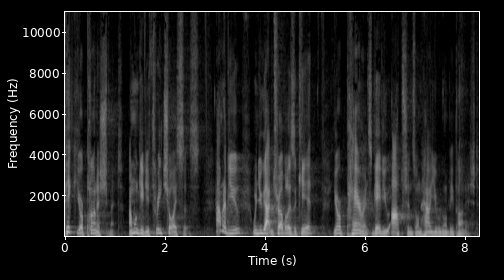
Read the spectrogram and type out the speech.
pick your punishment. I'm gonna give you three choices. How many of you, when you got in trouble as a kid, your parents gave you options on how you were gonna be punished?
